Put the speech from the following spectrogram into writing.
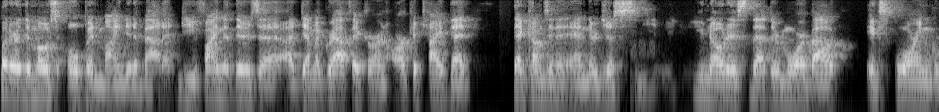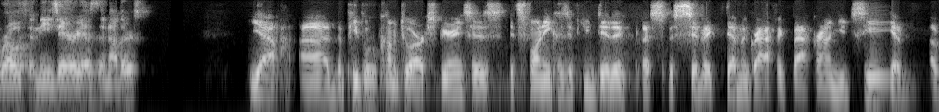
but are the most open minded about it? Do you find that there's a, a demographic or an archetype that that comes in and they're just you notice that they're more about exploring growth in these areas than others yeah uh, the people who come to our experiences it's funny because if you did a, a, specific demographic background you'd see a, a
